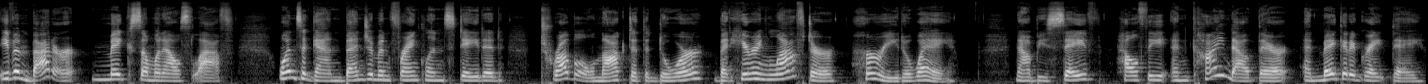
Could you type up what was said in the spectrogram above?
Even better, make someone else laugh. Once again, Benjamin Franklin stated, Trouble knocked at the door, but hearing laughter hurried away. Now be safe, healthy, and kind out there, and make it a great day.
